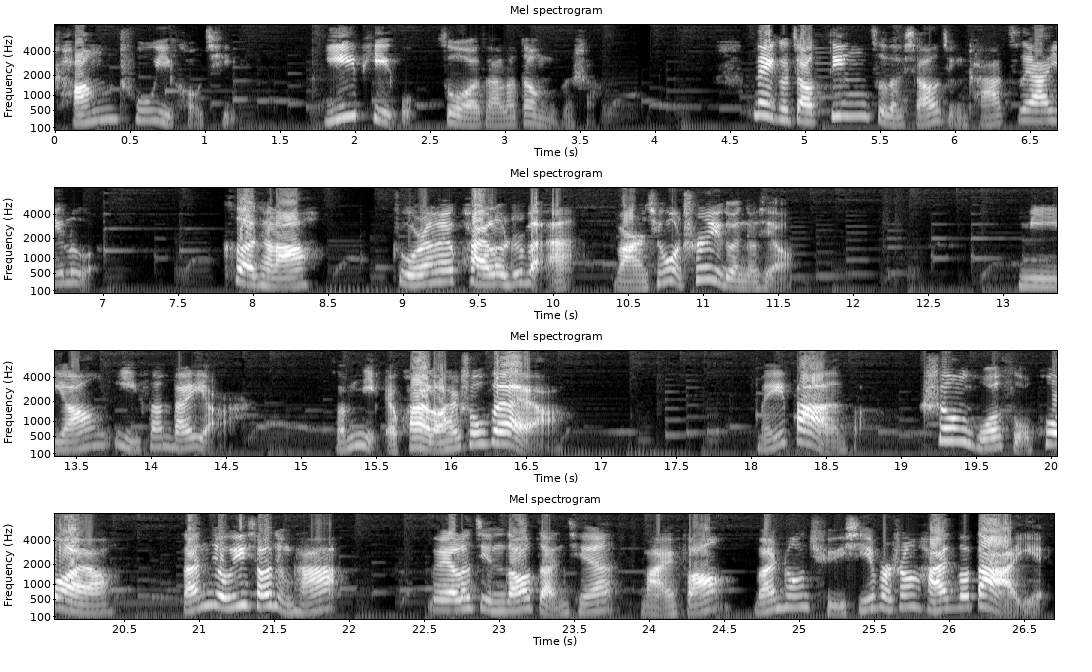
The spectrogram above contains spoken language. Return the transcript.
长出一口气，一屁股坐在了凳子上。那个叫钉子的小警察龇牙一乐：“客气了啊，助人为快乐之本，晚上请我吃一顿就行。”米阳一翻白眼儿：“怎么你这快乐还收费啊？”“没办法，生活所迫呀。咱就一小警察，为了尽早攒钱买房，完成娶媳妇生孩子的大业，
